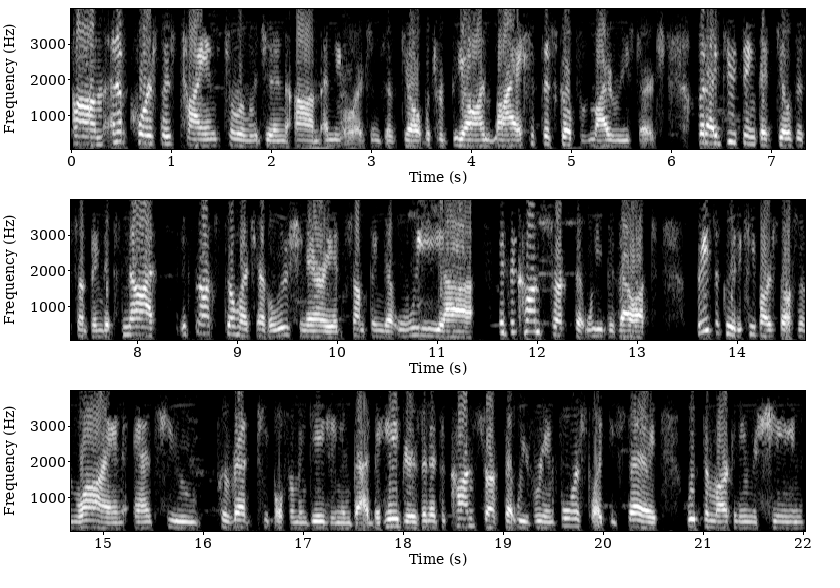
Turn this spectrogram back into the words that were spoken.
Um, and of course, there's tie-ins to religion um, and the origins of guilt, which are beyond my the scope of my research. But I do think that guilt is something that's not it's not so much evolutionary. It's something that we uh, it's a construct that we developed basically to keep ourselves in line and to prevent people from engaging in bad behaviors. And it's a construct that we've reinforced, like you say, with the marketing machine.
